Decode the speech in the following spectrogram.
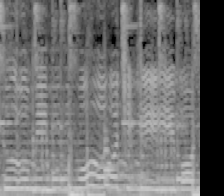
ঝুমি Md Jibon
